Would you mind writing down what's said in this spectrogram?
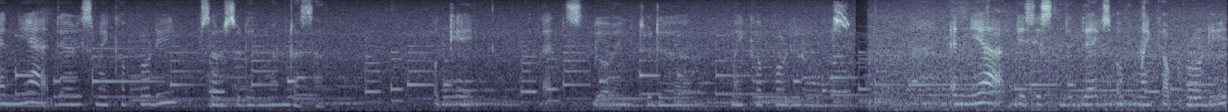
And yeah, there is my kaprodi, Sar Sudirman Rasat. Okay, let's go into the. And yeah, this is the desk of my kaprodi,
